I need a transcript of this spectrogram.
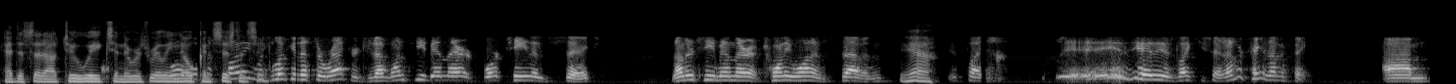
had to sit out two weeks, and there was really well, no consistency. was looking at the records. You have one team in there at 14 and six, another team in there at 21 and seven. Yeah, it's like it, it is like you said. I'm gonna tell you another thing. Um,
